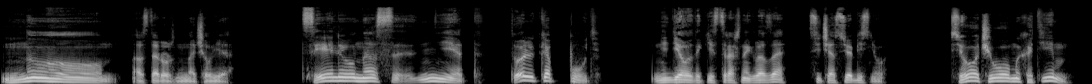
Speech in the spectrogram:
«Ну...» — осторожно начал я. «Цели у нас э, нет, только путь. Не делай такие страшные глаза, сейчас все объясню. Все, чего мы хотим,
